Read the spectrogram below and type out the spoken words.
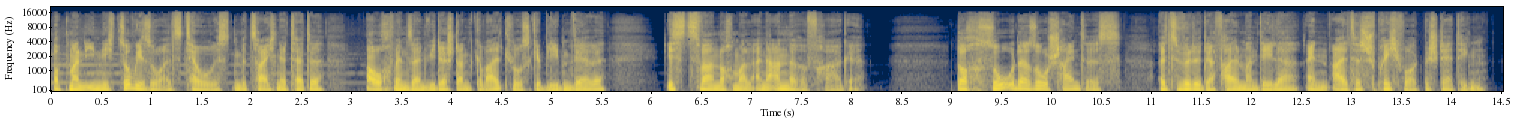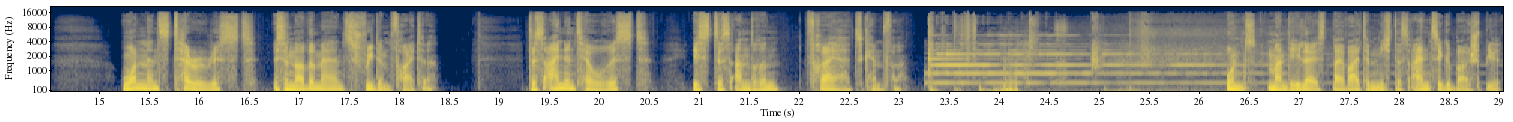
Ob man ihn nicht sowieso als Terroristen bezeichnet hätte, auch wenn sein Widerstand gewaltlos geblieben wäre, ist zwar nochmal eine andere Frage. Doch so oder so scheint es, als würde der Fall Mandela ein altes Sprichwort bestätigen. One man's terrorist is another man's freedom fighter. Des einen Terrorist ist des anderen Freiheitskämpfer. Und Mandela ist bei weitem nicht das einzige Beispiel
